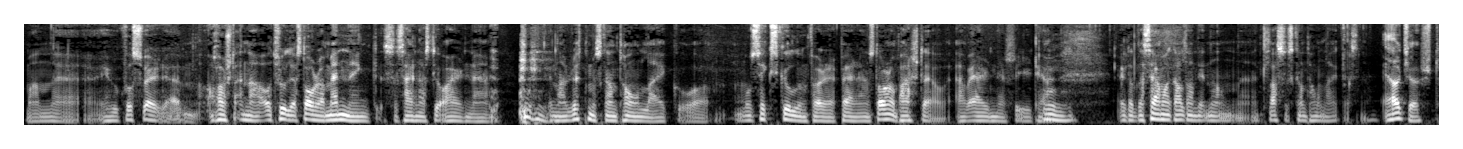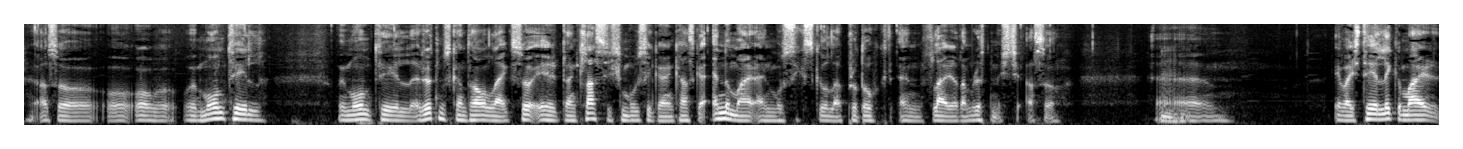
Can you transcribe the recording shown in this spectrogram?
Man eh hur kosver har en otroligt stora menning så senast jag är en en rytmisk kanton like och musikskolan för för en stor part av av är när för det. Är det det samma kallande någon klassisk kantonlek just? Ja, just. Alltså och och och mån till i mån till rytmisk kantonlek så är den klassiska musikern kanske ännu mer en musikskola produkt än flera av de rytmiska alltså. Ehm. Jag vet inte, det ligger mer,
